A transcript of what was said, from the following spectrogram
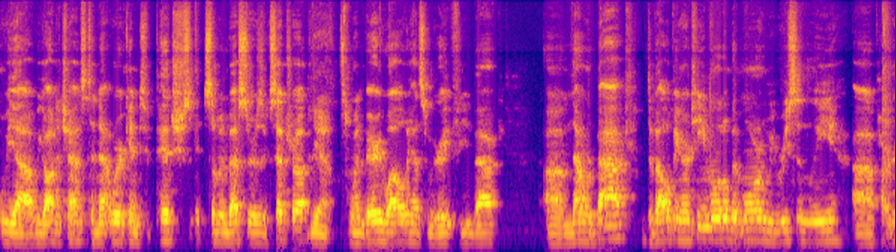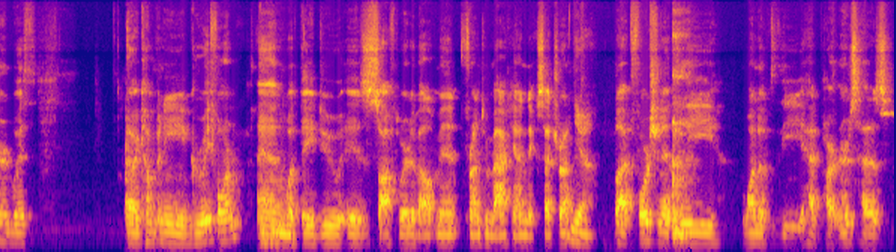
We uh, we got a chance to network and to pitch some investors, etc Yeah. went very well. We had some great feedback. Um, now we're back developing our team a little bit more. We recently uh, partnered with a company Gruiform, and Mhm. what they do is software development, front and back end, etc. Yeah. But fortunately, one of the head partners has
